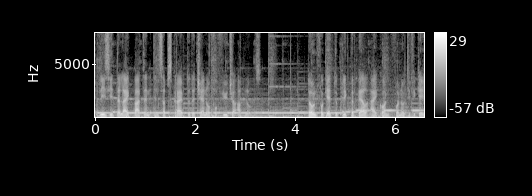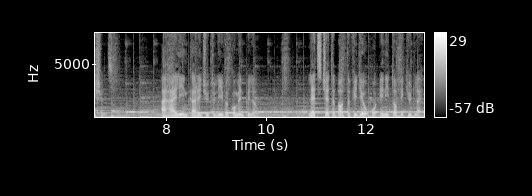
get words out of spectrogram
please hit the like button and subscribe to the channel for future uploads. Don't forget to click the bell icon for notifications. I highly encourage you to leave a comment below. Let's chat about the video or any topic you'd like.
